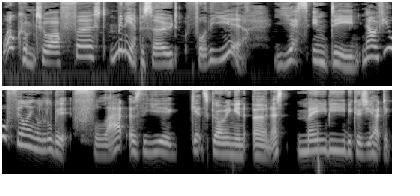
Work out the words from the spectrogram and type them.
Welcome to our first mini episode for the year. Yes, indeed. Now, if you're feeling a little bit flat as the year gets going in earnest, maybe because you had to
